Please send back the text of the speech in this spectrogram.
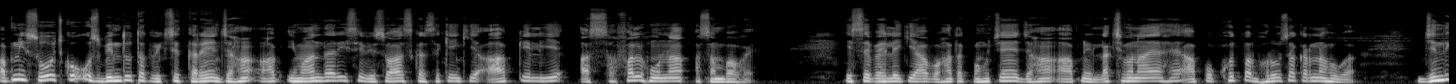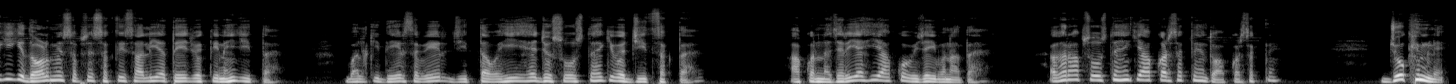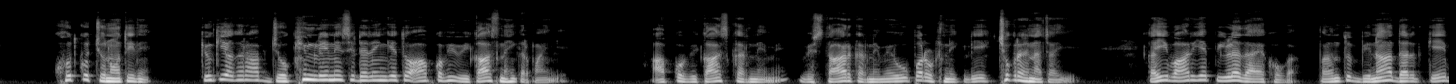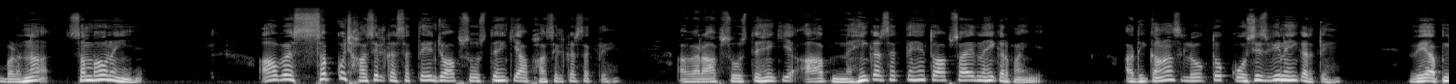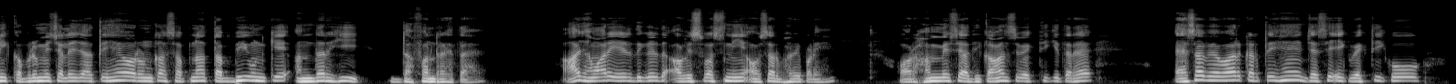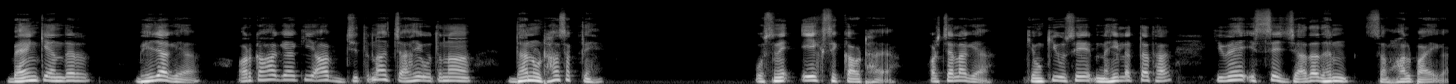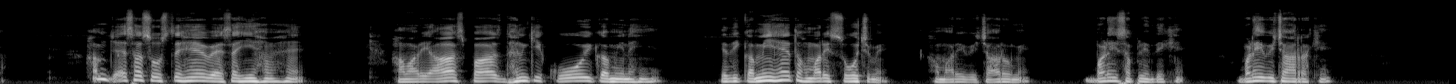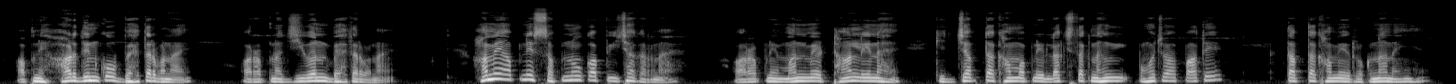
अपनी सोच को उस बिंदु तक विकसित करें जहाँ आप ईमानदारी से विश्वास कर सकें कि आपके लिए असफल होना असंभव है। इससे पहले कि आप वहाँ तक पहुंचें जहाँ आपने लक्ष्य बनाया है, आपको खुद पर भरोसा करना होगा। ज़िंदगी की दौड़ में सबसे शक्तिशाली या तेज व्यक्ति नहीं जीतता है, बल्कि देर सवेर जीतता वही है जो सोचता है कि वह जीत सकता है। आपका नज़रिया ही आपको विजयी बनाता है। अगर आप सोचते हैं कि आप कर सकते हैं तो आप कर सकते हैं। जोखिम लें खुद को चुनौती दें, क्योंकि अगर आप जोखिम लेने से डरेंगे तो आप कभी विकास नहीं कर पाएँगे। आपको विकास करने में, विस्तार करने में, ऊपर उठने के लिए इच्छुक रहना चाहिए। कई बार यह पीड़ादायक होगा, परंतु बिना दर्द के बढ़ना संभव नहीं है। आप वह सब कुछ हासिल कर सकते हैं जो आप सोचते हैं कि आप हासिल कर सकते हैं। अगर आप सोचते हैं कि आप नहीं कर सकते हैं तो आप शायद नहीं कर पाएँगे। अधिकांश लोग तो कोशिश भी नहीं करते हैं। वे अपनी कब्र में चले जाते हैं और उनका सपना तब भी उनके अंदर ही दफन रहता है। आज हमारे इर्द गिर्द अविश्वसनीय अवसर भरे पड़े हैं और हम में से अधिकांश व्यक्ति की तरह ऐसा व्यवहार करते हैं जैसे एक व्यक्ति को बैंक के अंदर भेजा गया और कहा गया कि आप जितना चाहे उतना धन उठा सकते हैं। उसने एक सिक्का उठाया और चला गया, क्योंकि उसे नहीं लगता था कि वह इससे ज़्यादा धन संभाल पाएगा। हम जैसा सोचते हैं, वैसा ही हम हैं। हमारे आसपास धन की कोई कमी नहीं है। यदि कमी है तो हमारी सोच में, हमारे विचारों में बड़े सपने देखें, बड़े विचार रखें। अपने हर दिन को बेहतर बनाएँ और अपना जीवन बेहतर बनाएँ। हमें अपने सपनों का पीछा करना है और अपने मन में ठान लेना है कि जब तक हम अपने लक्ष्य तक नहीं पहुँच पाते, तब तक हमें रुकना नहीं है।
